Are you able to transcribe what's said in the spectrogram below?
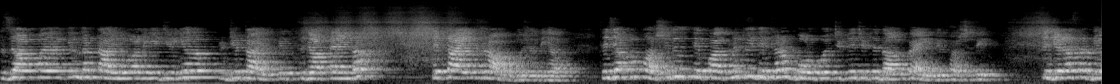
ਤੇਜ਼ਾਬ ਪਾਇਆ ਕਿ ਹੁੰਦਾ? ਟਾਇਲ ਵਾਲੀਆਂ ਜਿਹੜੀਆਂ, ਜੇ ਟਾਇਲ ਤੇ ਤੇਜ਼ਾਬ ਪੈ ਜਾਂਦਾ, ਤੇ ਟਾਇਲ ਖਰਾਬ ਹੋ ਜਾਂਦੀ ਆ ਤੇ ਜੇ ਆਪਾਂ ਫਰਸ਼ ਦੇ ਉੱਤੇ ਪਾ ਦਿੰਦੇ, ਤੁਸੀਂ ਦੇਖਿਆ ਨਾ ਗੋਲ ਗੋਲ ਚਿੱਟੇ ਚਿੱਟੇ ਦਾਗ ਪੈ ਜਾਂਦੇ ਫਰਸ਼ ਤੇ ਤੇ ਜਿਹੜਾ ਸਾਡੇ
